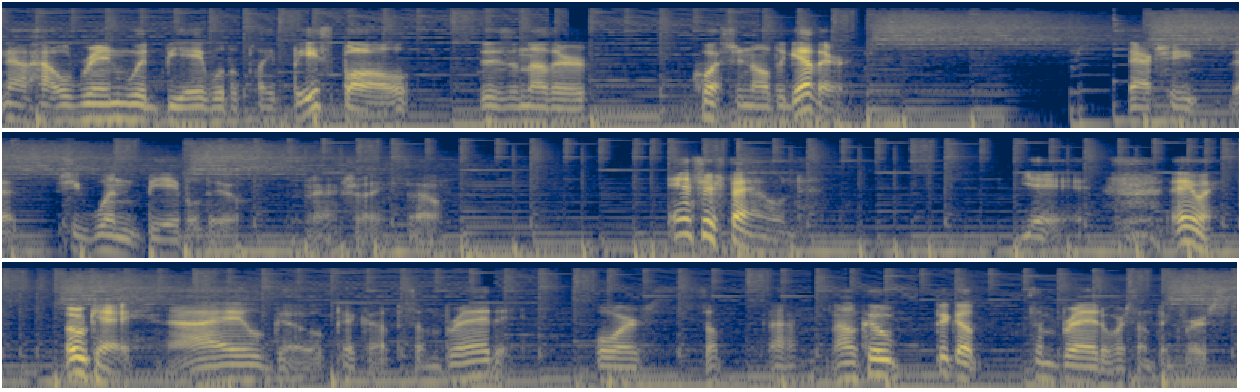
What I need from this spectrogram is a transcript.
Now, how Rin would be able to play baseball is another question altogether. Actually, that she wouldn't be able to, actually, so. Answer found! Yeah. Anyway, okay, I'll go pick up some bread or some. Uh, I'll go pick up some bread or something first.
